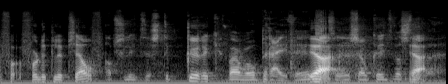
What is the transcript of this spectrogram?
voor, voor de club zelf. Absoluut, dat is de kurk waar we op drijven. Hè? Ja. Dat, eh, zo kun je het wel stellen. Ja.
